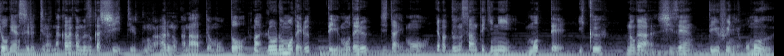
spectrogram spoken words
表現するっていうのはなかなか難しいっていうのがあるのかなって思うと、まあ、ロールモデルっていうモデル自体も、やっぱ分散的に持っていくのが自然っていうふうに思う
